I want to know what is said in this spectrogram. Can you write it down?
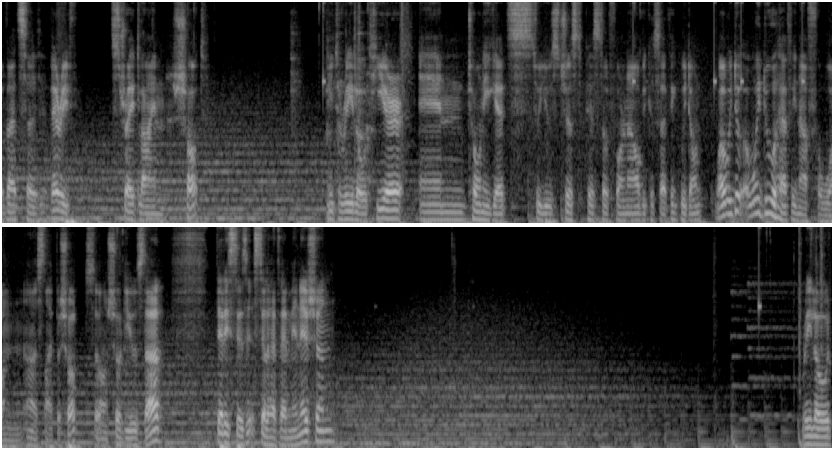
But that's a very straight line shot. Need to reload here, and Tony gets to use just a pistol for now because I think we don't. Well, we do. We do have enough for one uh, sniper shot, so I should use that. Is still have ammunition. Reload.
